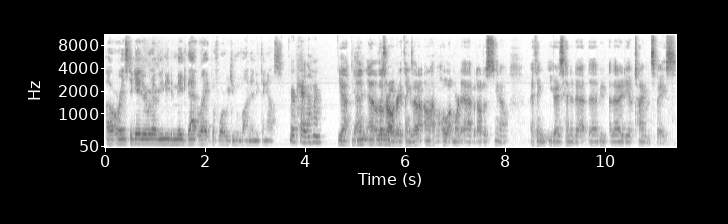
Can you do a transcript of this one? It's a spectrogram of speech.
uh, or instigated or whatever, you need to make that right before we can move on to anything else. repair the harm Yeah, Yeah. and uh, those are all great things. I don't, I don't have a whole lot more to add, but I'll just, you know, I think you guys hinted at that, that idea of time and space.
